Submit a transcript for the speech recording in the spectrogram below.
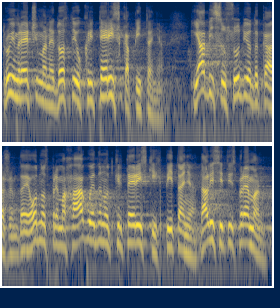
Drugim rečima, nedostaju kriterijska pitanja. Ja bi se usudio da kažem da je odnos prema Hagu jedan od kriterijskih pitanja. Da li si ti spreman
